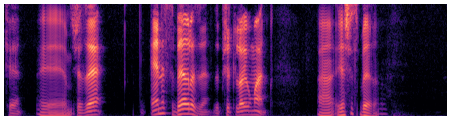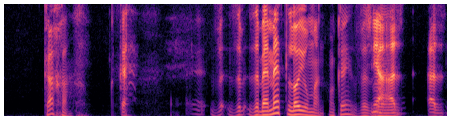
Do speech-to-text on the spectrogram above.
כן. אה, שזה, אין הסבר לזה, זה פשוט לא יאומן. אה, יש הסבר. ככה. זה, זה באמת לא יאומן, אוקיי? וזה... שנייה, אז, אז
